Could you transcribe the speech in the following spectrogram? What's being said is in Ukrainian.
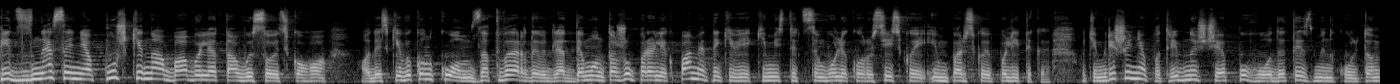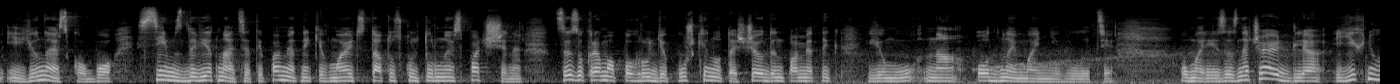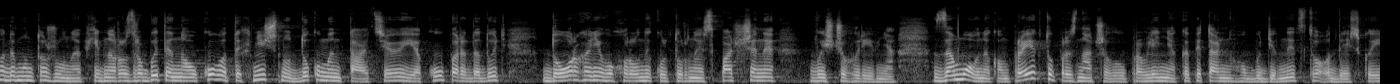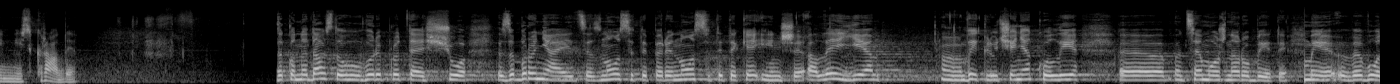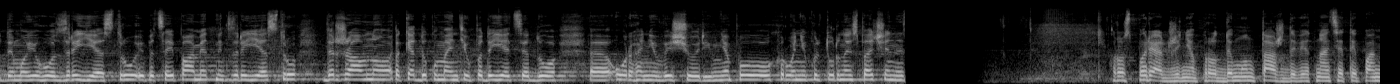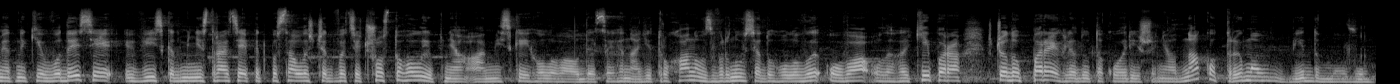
Під знесення Пушкіна, Бабеля та Висоцького Одеський виконком затвердив для демонтажу перелік пам'ятників, які містять символіку російської імперської політики. Утім, рішення потрібно ще погодити з Мінкультом і ЮНЕСКО, бо 7 з 19 пам'ятників мають статус культурної спадщини. Це, зокрема, погруддя Пушкіну та ще один пам'ятник йому на одноіменній вулиці. У мерії зазначають, для їхнього демонтажу необхідно розробити науково-технічну документацію, яку передадуть до органів охорони культурної спадщини вищого рівня. Замовником проєкту призначили управління капітального будівництва Одеської міськради. Законодавство говорить про те, що забороняється зносити, переносити таке інше, але є. Виключення, коли е, це можна робити. Ми виводимо його з реєстру, цей пам'ятник з реєстру державного. Пакет документів подається до е, органів вищого рівня по охороні культурної спадщини. Розпорядження про демонтаж 19 пам'ятників в Одесі військ адміністрація підписала ще 26 липня. А міський голова Одеси Геннадій Труханов звернувся до голови ОВА Олега Кіпера щодо перегляду такого рішення однак отримав відмову.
